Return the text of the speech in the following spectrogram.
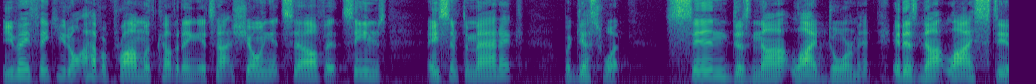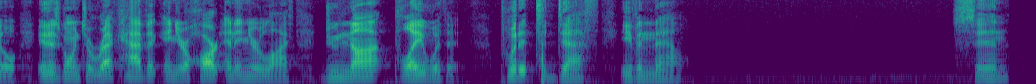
You may think you don't have a problem with coveting, it's not showing itself, it seems asymptomatic, but guess what? Sin does not lie dormant. It does not lie still. It is going to wreak havoc in your heart and in your life. Do not play with it. Put it to death even now. Sin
